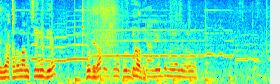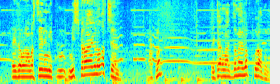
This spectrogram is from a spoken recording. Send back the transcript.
এই যে এখন হলো আমি চিনি দিয়ে পুরো এই যেমন আমার চিনি মিক্স করা হয়ে গেল এখন এটার মাধ্যমে হলো পুরা দিন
